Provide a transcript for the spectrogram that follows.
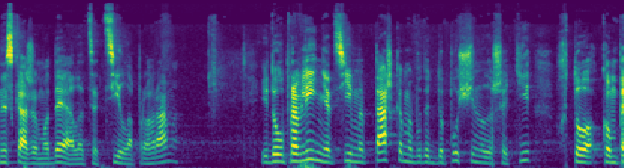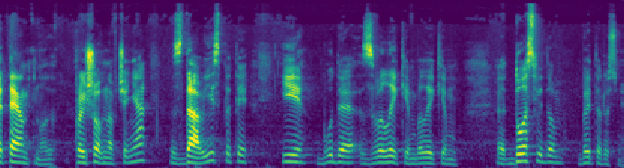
не скажемо де, але це ціла програма. І до управління цими пташками будуть допущені лише ті, хто компетентно пройшов навчання, здав іспити і буде з великим великим е, досвідом бити русню.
